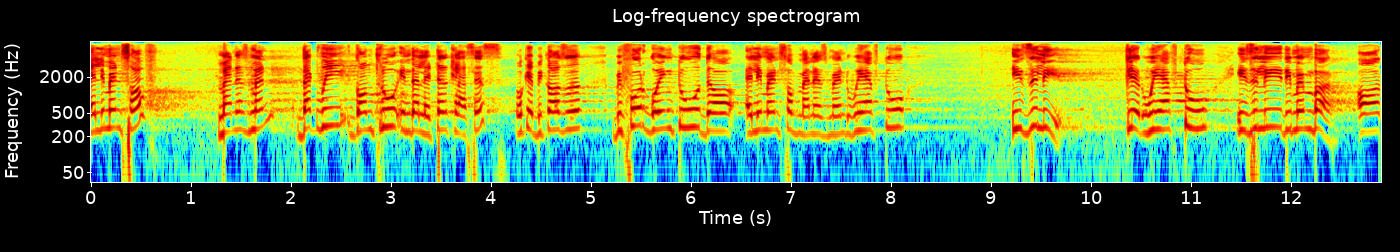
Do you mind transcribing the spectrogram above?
elements of management that we gone through in the later classes. Okay because uh, before going to the elements of management we have to easily clear we have to easily remember or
